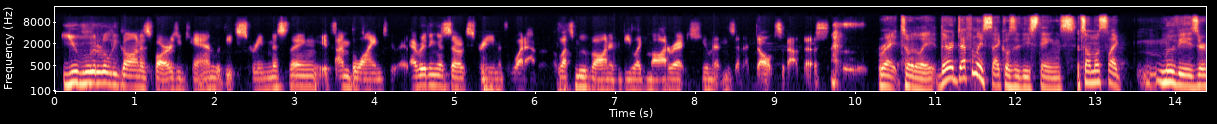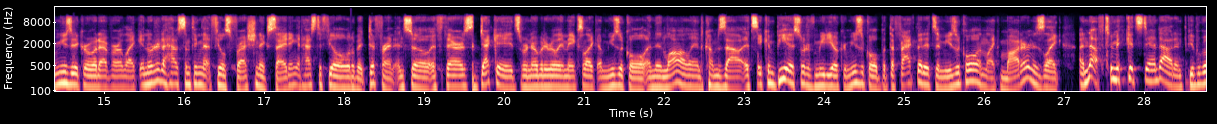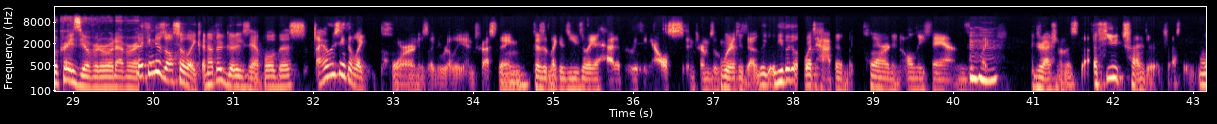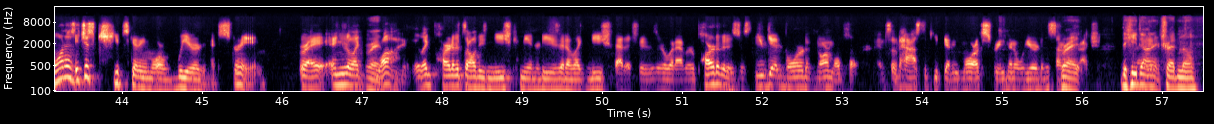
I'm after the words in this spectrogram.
you've literally gone as far as you can with the extremeness thing. It's I'm blind to it. Everything is so extreme. It's whatever. Let's move on and be like moderate humans and adults about this." Right, totally. There are definitely cycles of these things. It's almost like movies or music or whatever. Like, in order to have something that feels fresh and exciting, it has to feel a little bit different. And so, if there's decades where nobody really makes like a musical and then La La Land comes out, it's it can be a sort of mediocre musical, but the fact that it's a musical and like modern is like enough to make it stand out and people go crazy over it or whatever. I think there's also like another good example of this. I always think that like porn is like really interesting because it like is usually ahead of everything else in terms of where things are. Like, if you look at what's happened, like porn and OnlyFans mm-hmm. like introduction on this stuff. A few trends are interesting. One is it just keeps getting more weird and extreme. Right. And you're like, right. why? Like part of it's all these niche communities that have like niche fetishes or whatever. Part of it is just you get bored of normal porn. And so it has to keep getting more extreme and weird in some right. direction. The hedonic right? treadmill.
